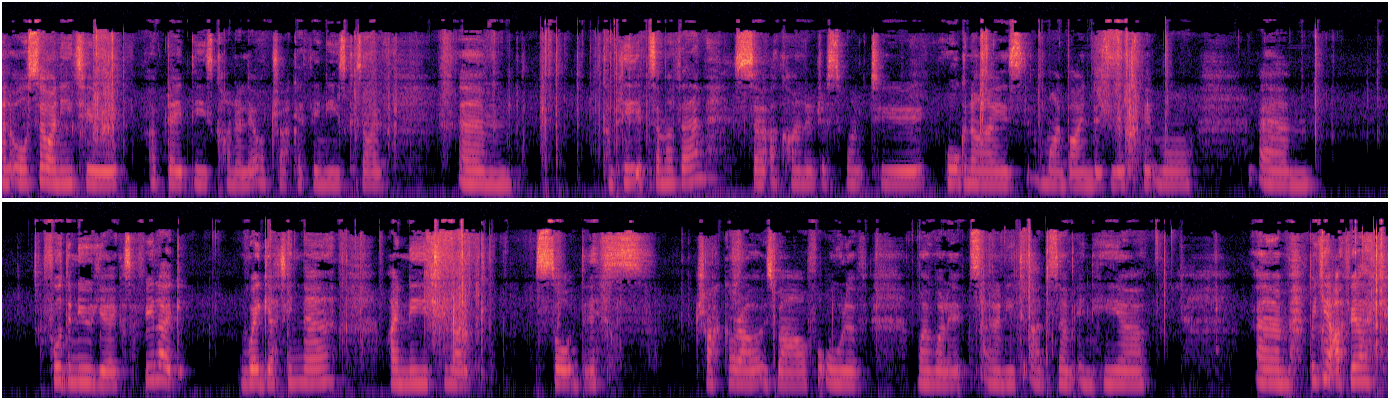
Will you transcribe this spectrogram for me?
And also I need to update these kind of little tracker thingies because I've um completed some of them so I kind of just want to organise my binders a little bit more um, for the new year because I feel like we're getting there. I need to like sort this tracker out as well for all of my wallets and I need to add some in here. Um, but yeah I feel like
